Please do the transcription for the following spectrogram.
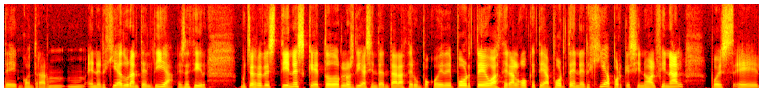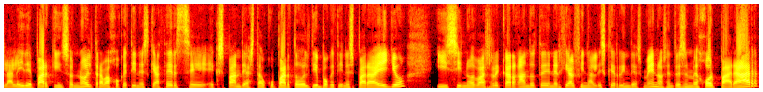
encontrar energía durante el día. Es decir, muchas veces tienes que todos los días intentar hacer un poco de deporte o hacer algo que te aporte energía, porque si no, al final, pues eh, la ley de Parkinson, ¿no? El trabajo que tienes que hacer se expande hasta ocupar todo el tiempo que tienes para ello y si no vas recargándote de energía, al final es que rindes menos. Entonces es mejor parar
